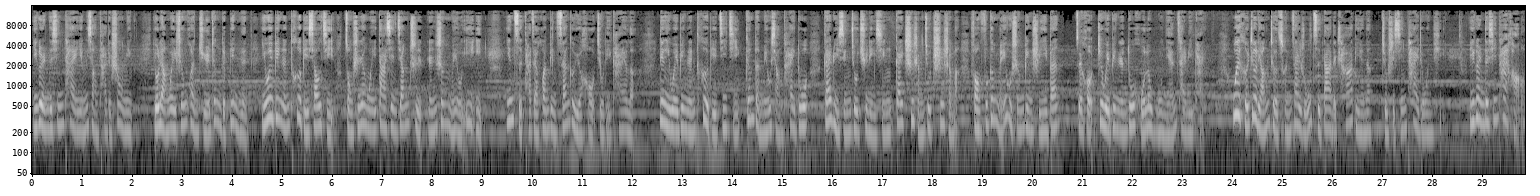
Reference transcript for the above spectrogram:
一个人的心态影响他的寿命。有两位身患绝症的病人，一位病人特别消极，总是认为大限将至，人生没有意义，因此他在患病三个月后就离开了。另一位病人特别积极，根本没有想太多，该旅行就去旅行，该吃什么就吃什么，仿佛跟没有生病时一般。最后，这位病人多活了五年才离开。为何这两者存在如此大的差别呢？就是心态的问题。一个人的心态好，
